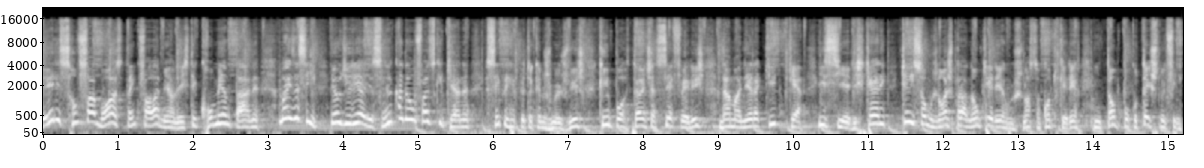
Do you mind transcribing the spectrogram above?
eles são famosos, tem que falar mesmo, eles têm que comentar, né? Mas assim, eu diria isso, né? Cada um faz o que quer, né? Eu sempre repito aqui nos meus vídeos que o importante é ser feliz da maneira que quer. E se eles querem, quem somos nós para não querermos? Nossa, quanto querer em tão pouco texto, enfim.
